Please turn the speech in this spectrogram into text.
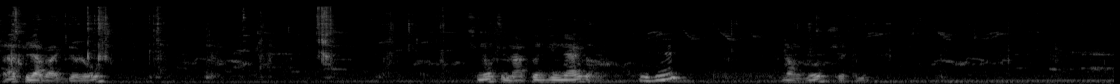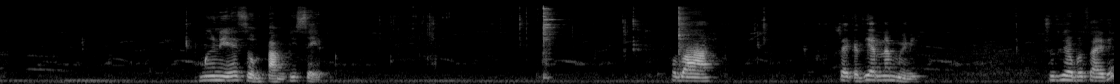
Ça, tu laves avec de l'eau. Sinon, tu mets un peu de vinaigre Mhm. dans l'eau, c'est tout. มื้อนี้ให้สมตำพิเศษ เพราะว่า ใส่กระเทียมน้ำมือนี่สุเทือบ่ใส่เด้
